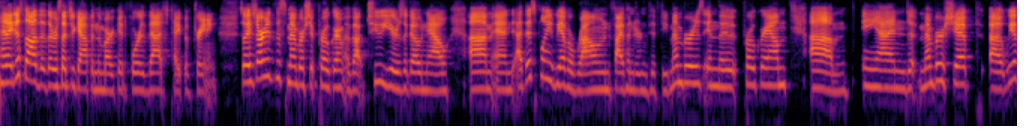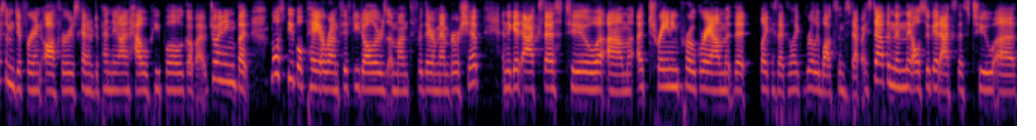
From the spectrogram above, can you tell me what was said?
And I just saw that there was such a gap in the market for that type of training. So I started this membership program about two years ago now. Um, and at this point, we have around 550 members in the program. Um, and membership, uh, we have some different offers kind of depending on how people go about joining. But most people pay around $50 a month for their membership. And they get access to um, a training program that, like I said, like really walks them step by step. And then they also get access to a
